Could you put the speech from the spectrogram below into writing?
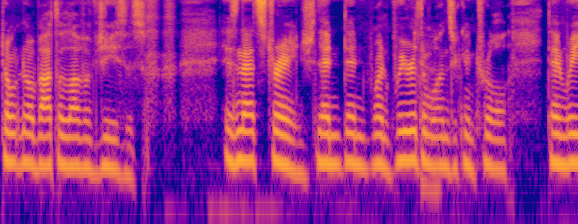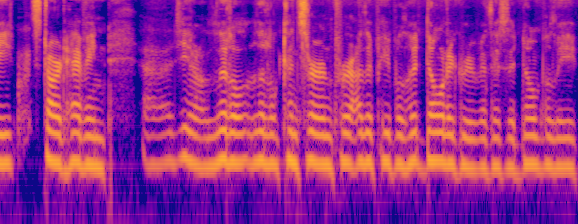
don't know about the love of Jesus. Isn't that strange? Then, then when we're the ones in control, then we start having, uh, you know, little little concern for other people who don't agree with us, that don't believe,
